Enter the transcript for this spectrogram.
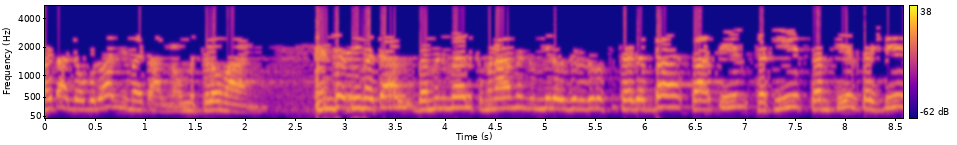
መጣለው ብሏል ይመጣል ነው የምትለው ማለት ነው። እንዴት ይመጣል? በምን መልክ ምናምን የሚለው ዝርዝር ውስጥ ተገባ። ታጢል ተክይፍ ተምሲል ተሽቢህ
